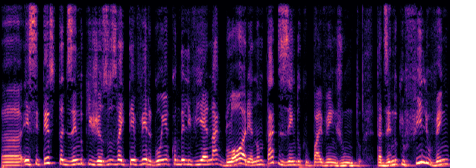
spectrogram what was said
uh, esse texto está dizendo que Jesus vai ter vergonha quando ele vier na glória. Não está dizendo que o Pai vem junto. Está dizendo que o Filho vem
